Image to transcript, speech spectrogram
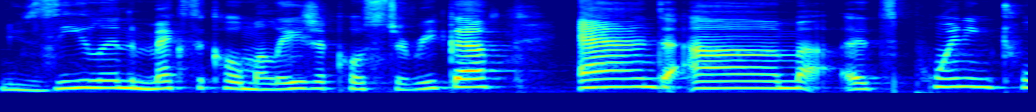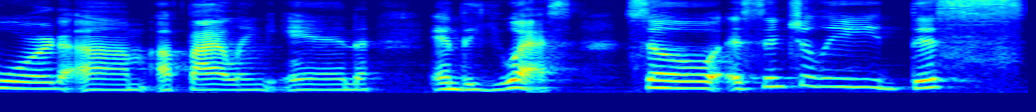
New Zealand, Mexico, Malaysia, Costa Rica, and um, it's pointing toward um, a filing in in the U.S. So essentially, this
